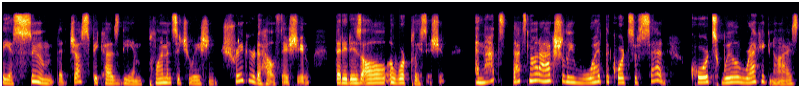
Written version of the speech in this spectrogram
they assume that just because the employment situation triggered a health issue, that it is all a workplace issue. And that's that's not actually what the courts have said courts will recognize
